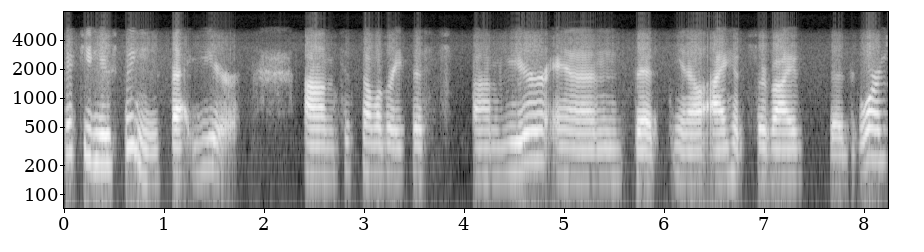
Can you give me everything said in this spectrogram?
50 new things that year um, to celebrate this um, year, and that you know I had survived the divorce,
